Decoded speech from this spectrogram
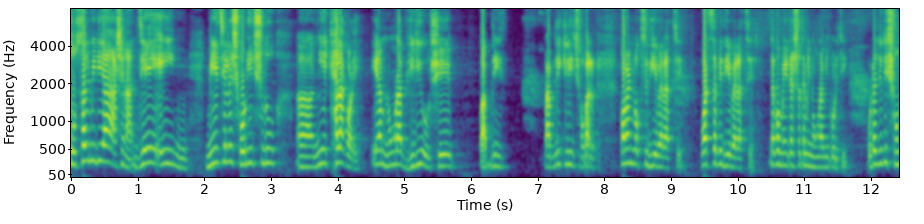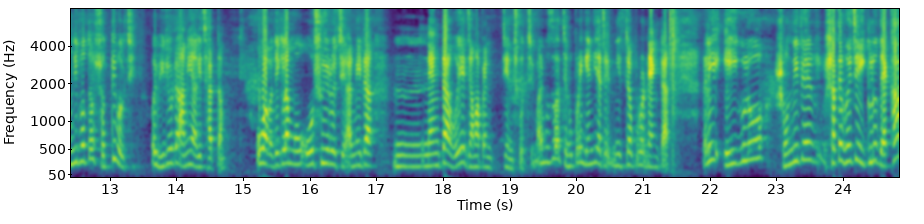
সোশ্যাল মিডিয়া আসে না, যে এই মেয়ে ছেলের শরীর শুধু নিয়ে খেলা করে। এরম নোংরা ভিডিও সে পাবলিক পাবলিকলি সবার কমেন্ট বক্সে দিয়ে বেড়াচ্ছে হোয়াটসঅ্যাপে দিয়ে বেড়াচ্ছে। দেখো মেয়েটার সাথে আমি নোংরামি করেছি। ওটা যদি সন্দীপ হতো, সত্যি বলছি, ওই ভিডিওটা আমি আগে ছাড়তাম। ও বাবা, দেখলাম ও ও শুয়ে রয়েছে আর মেয়েটা ন্যাংটা হয়ে জামা প্যান্ট চেঞ্জ করছে। মানে বুঝতে পারছেন, উপরে গেঞ্জি আছে, নিচটা পুরো ন্যাংটা। তাহলে এইগুলো সন্দীপের সাথে হয়েছে, এইগুলো দেখা,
